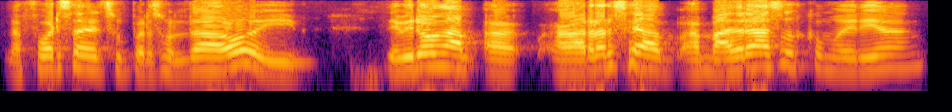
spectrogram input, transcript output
la fuerza del super soldado y debieron a- a- agarrarse a, a madrazos, como dirían.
